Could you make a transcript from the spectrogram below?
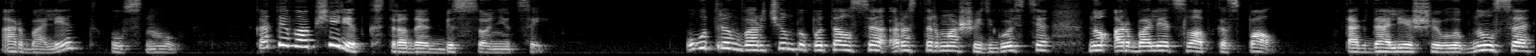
Арбалет уснул. Коты вообще редко страдают бессонницей. Утром Ворчун попытался растормошить гостя, но арбалет сладко спал. Тогда Леший улыбнулся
